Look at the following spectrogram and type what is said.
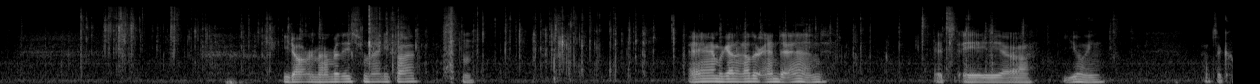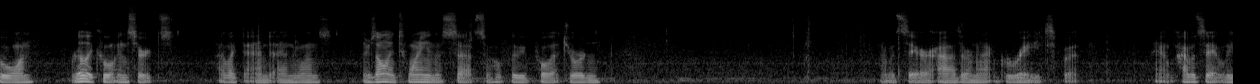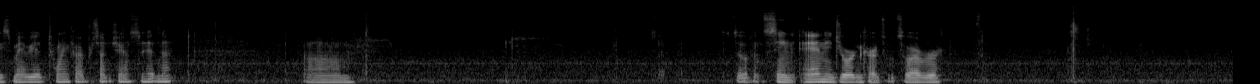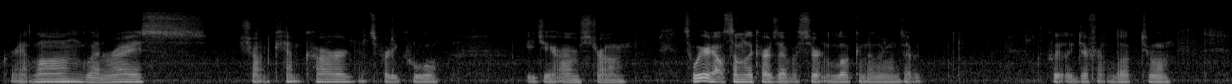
You don't remember these from 95? Hmm. And we got another end-to-end. -end. It's a uh, Ewing. That's a cool one. Really cool inserts. I like the end-to-end -end ones. There's only 20 in the set, so hopefully we pull that Jordan. I would say our odds are not great, but I would say at least maybe a 25% chance to hitting it. Um, still haven't seen any Jordan cards whatsoever. Grant Long, Glen Rice, Shawn Kemp card. That's pretty cool. B.J. Armstrong. It's weird how some of the cards have a certain look and other ones have a completely different look to them.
